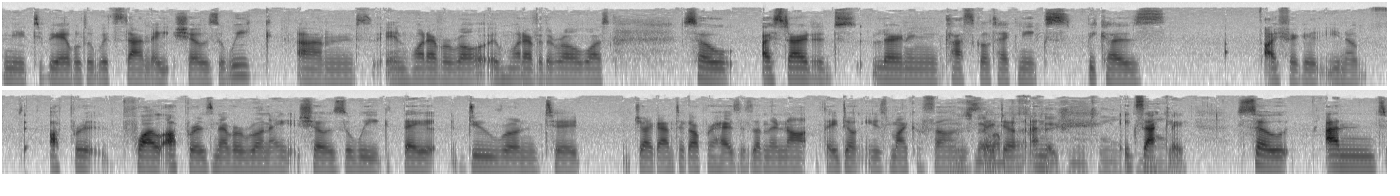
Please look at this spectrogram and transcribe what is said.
need to be able to withstand eight shows a week, and in whatever role, in whatever the role was. So I started learning classical techniques because I figured, you know, opera while operas never run eight shows a week, they do run to gigantic opera houses, and they're not. They don't use microphones. No they don't. And all. no. Exactly. So, and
